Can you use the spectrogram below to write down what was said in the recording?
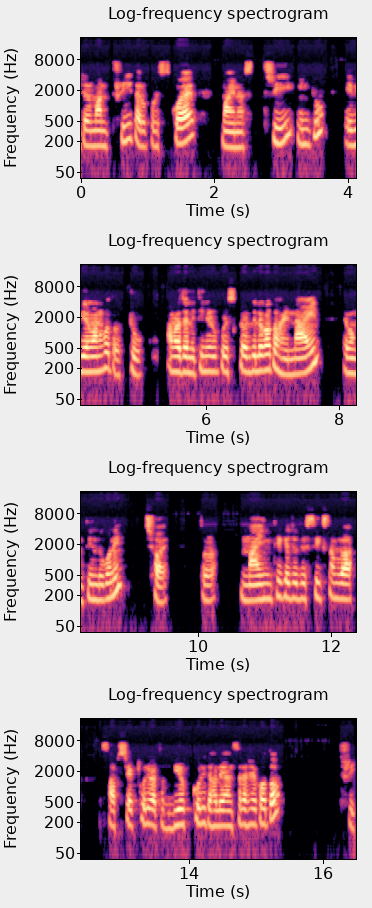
এটার মান থ্রি তার উপর square minus three into A এর মান কত? টু আমরা জানি তিনের উপর স্কোয়ার দিলে কত হয়? নাইন এবং তিন দুগুণি ছয়। তো নাইন থেকে যদি সিক্স আমরা সাবস্ট্রাক্ট করি, অর্থাৎ বিয়োগ করি, তাহলে অ্যান্সার আসে কত? থ্রি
